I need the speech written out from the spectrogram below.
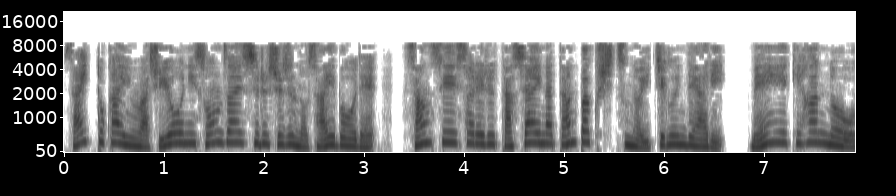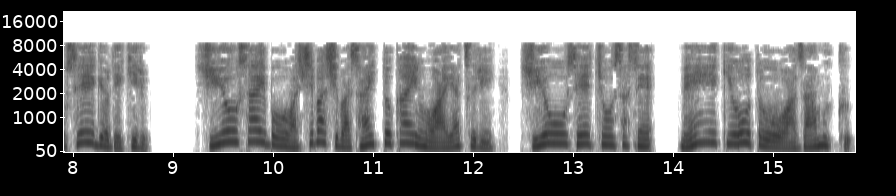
サイトカインは主要に存在する種々の細胞で産生される多彩なタンパク質の一群であり、免疫反応を制御できる。主要細胞はしばしばサイトカインを操り、腫瘍を成長させ、免疫応答を欺く。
